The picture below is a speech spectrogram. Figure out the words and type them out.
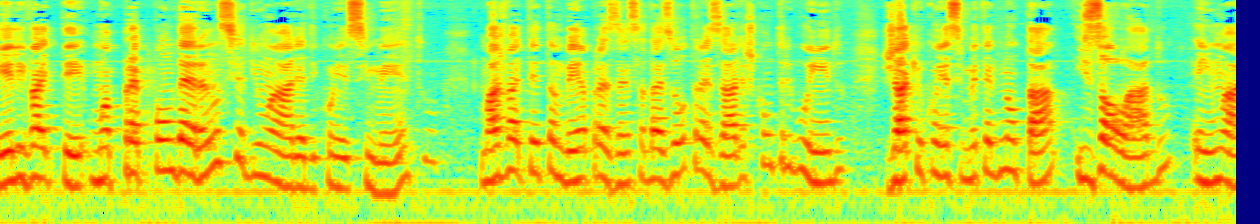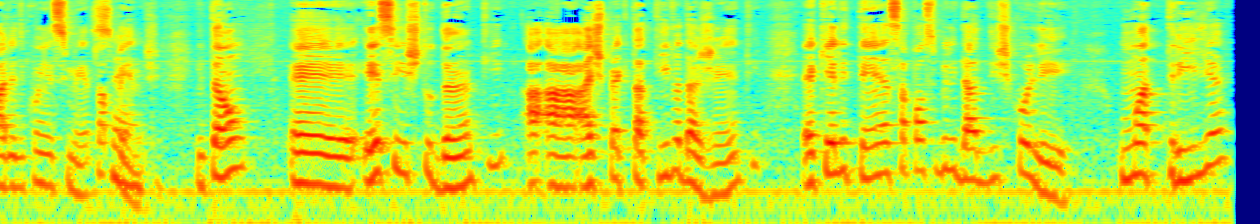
ele vai ter uma preponderância de uma área de conhecimento, mas vai ter também a presença das outras áreas contribuindo, já que o conhecimento ele não está isolado em uma área de conhecimento certo. apenas. Então, é, esse estudante, a, a, a expectativa da gente é que ele tenha essa possibilidade de escolher uma trilha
